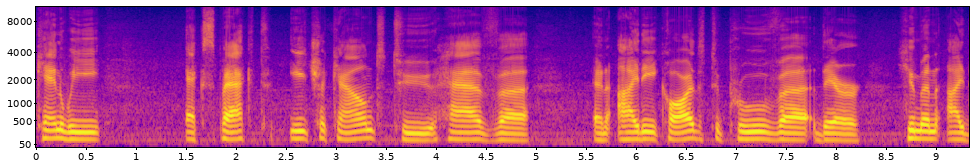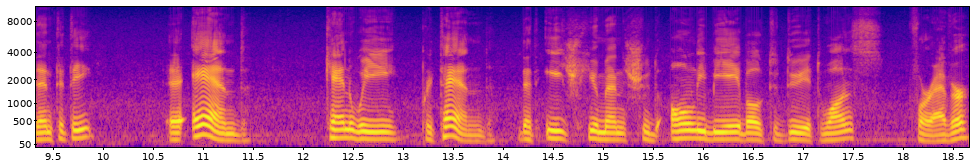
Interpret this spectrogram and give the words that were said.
Can we expect each account to have uh, an ID card to prove uh, their human identity? Uh, and can we pretend that each human should only be able to do it once forever?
